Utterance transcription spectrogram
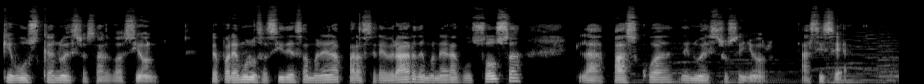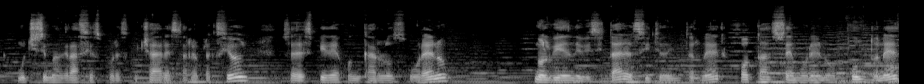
que busca nuestra salvación. Preparémonos así de esa manera para celebrar de manera gozosa la Pascua de nuestro Señor. Así sea. Muchísimas gracias por escuchar esta reflexión. Se despide Juan Carlos Moreno. No olviden de visitar el sitio de internet jcmoreno.net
